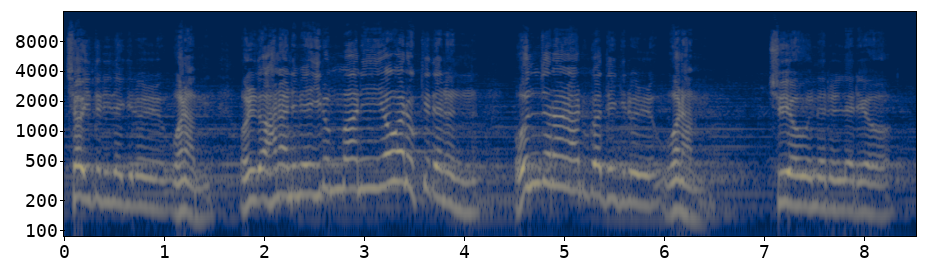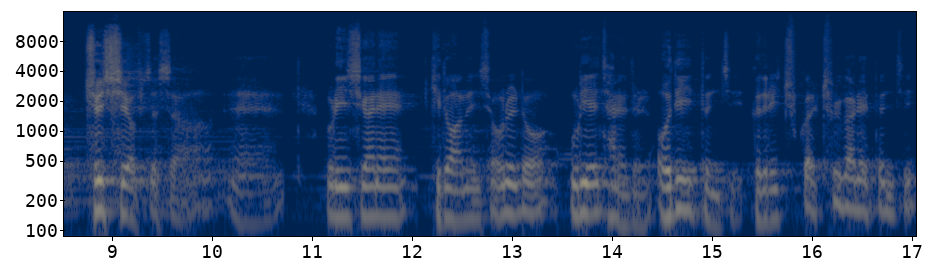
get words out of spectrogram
저희들이 되기를 원합니다. 오늘도 하나님의 이름만이 영화롭게 되는 온전한 하루가 되기를 원합니다. 주여 은혜를 내려 주시옵소서. 예. 우리 이 시간에 기도하면서 오늘도 우리의 자녀들 어디에 있든지 그들이 출가, 출가했든지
